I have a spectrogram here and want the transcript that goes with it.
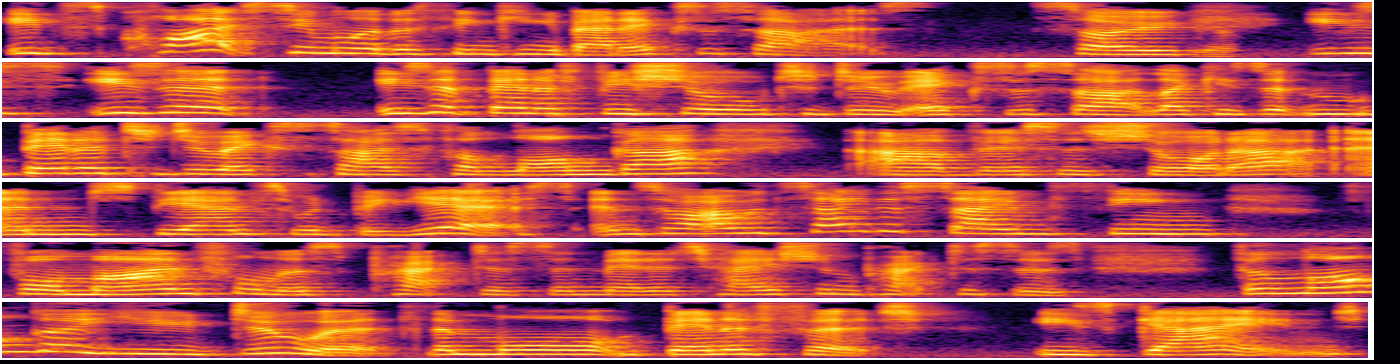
it's quite similar to thinking about exercise. So, yep. is is it is it beneficial to do exercise? Like, is it better to do exercise for longer uh, versus shorter? And the answer would be yes. And so I would say the same thing for mindfulness practice and meditation practices. The longer you do it, the more benefit is gained.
